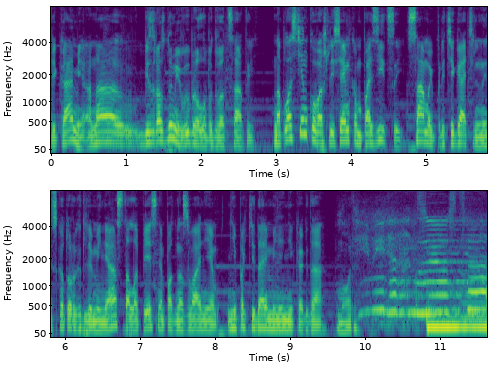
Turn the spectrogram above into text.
веками она без раздумий выбрала бы 20 На пластинку вошли семь композиций, самой притягательной из которых для меня стала песня под названием «Не покидай меня никогда, море». прошу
